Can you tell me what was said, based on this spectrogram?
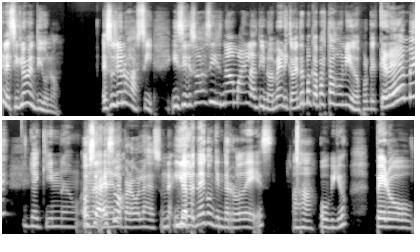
en el siglo XXI. Eso ya no es así. Y si eso es así, nada más en Latinoamérica. Vente para acá, para Estados Unidos, porque créeme. Y aquí no. O sea, eso. eso. y depende de con quién te rodees. Ajá. Obvio. Pero.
